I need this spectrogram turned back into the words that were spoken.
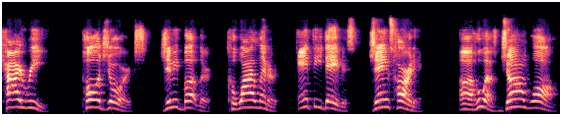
Kyrie, Paul George, Jimmy Butler, Kawhi Leonard, Anthony Davis, James Harden. Uh, who else? John Wall.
